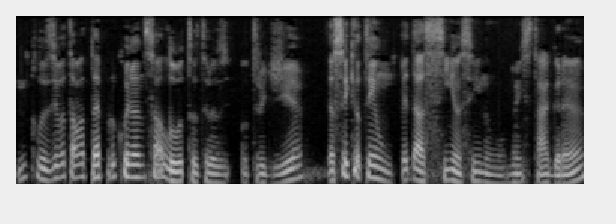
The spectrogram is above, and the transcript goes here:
inclusive, eu tava até procurando essa luta outro, outro dia. Eu sei que eu tenho um pedacinho assim no, no Instagram,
